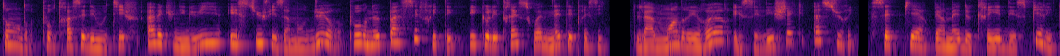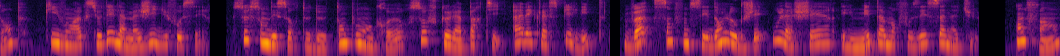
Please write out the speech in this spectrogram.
tendre pour tracer des motifs avec une aiguille et suffisamment dure pour ne pas s'effriter et que les traits soient nets et précis. La moindre erreur et c'est l'échec assuré. Cette pierre permet de créer des spiritampes qui vont actionner la magie du faussaire. Ce sont des sortes de tampons encreurs, sauf que la partie avec la spirite va s'enfoncer dans l'objet où la chair est métamorphosée sa nature. Enfin,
